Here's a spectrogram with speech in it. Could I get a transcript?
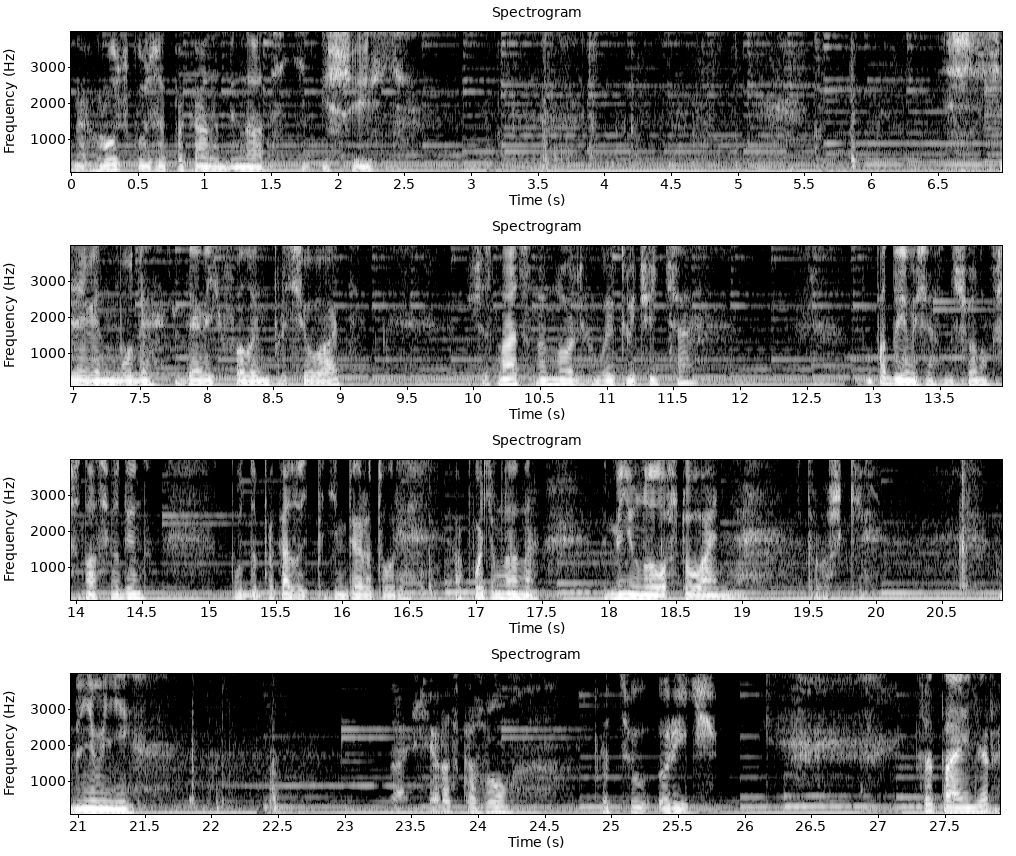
Нагрузку вже показує 12,6. Ще він буде 9 хвилин працювати. 16.00 виключиться. Ну, подивимося, що в 16 годин буде показувати по температурі. А потім треба зміню налаштування трошки днівні. Так, ще раз кажу про цю річ. Це таймер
